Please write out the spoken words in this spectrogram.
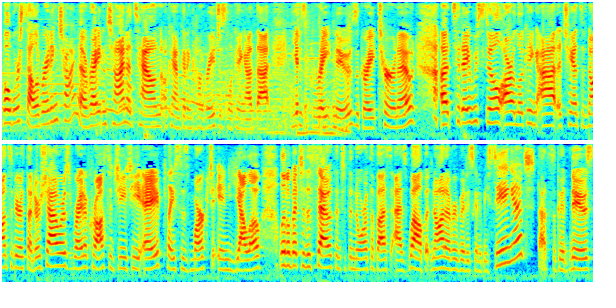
Well, we're celebrating China, right in Chinatown. Okay, I'm getting hungry just looking at that. Yes, great news, a great turnout. Uh, today, we still are looking at a chance of non-severe thunder showers right across the GTA, places marked in yellow, a little bit to the south and to the north of us as well, but not everybody's going to be seeing it. That's the good news.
